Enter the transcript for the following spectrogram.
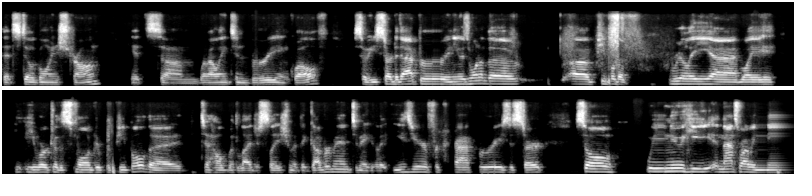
that's still going strong. It's um, Wellington Brewery in Guelph. So he started that brewery, and he was one of the uh, people that really uh, well. He, he worked with a small group of people to to help with legislation with the government to make it a little easier for craft breweries to start. So we knew he, and that's why we named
